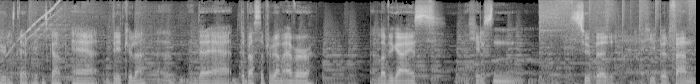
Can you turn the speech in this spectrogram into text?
Uillustrert vitenskap er dritkule. Eh, Dere er det beste programmet ever. I love you guys. Hilsen super, hyperfan.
